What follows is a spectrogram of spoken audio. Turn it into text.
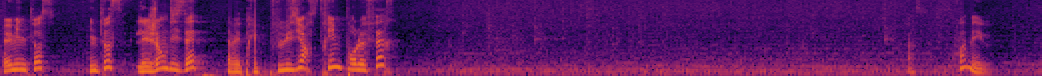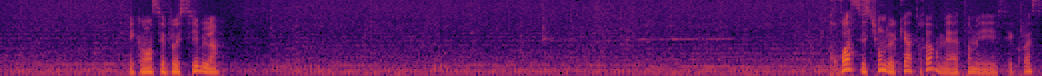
Salut Mintos. Intos, les gens disaient t'avais pris plusieurs streams pour le faire? Enfin, Quoi, mais... Mais comment c'est possible Trois sessions de 4 heures Mais attends, mais c'est quoi cette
